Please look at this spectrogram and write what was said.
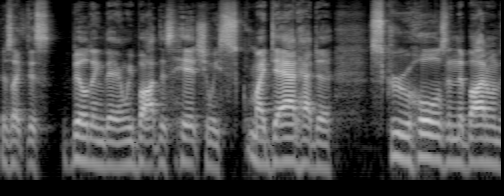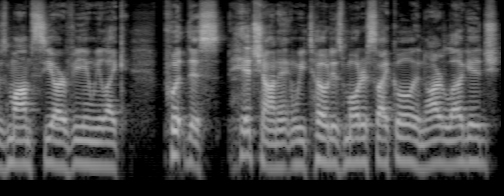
There's like this building there, and we bought this hitch, and we my dad had to screw holes in the bottom of his mom's CRV, and we like put this hitch on it, and we towed his motorcycle and our luggage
